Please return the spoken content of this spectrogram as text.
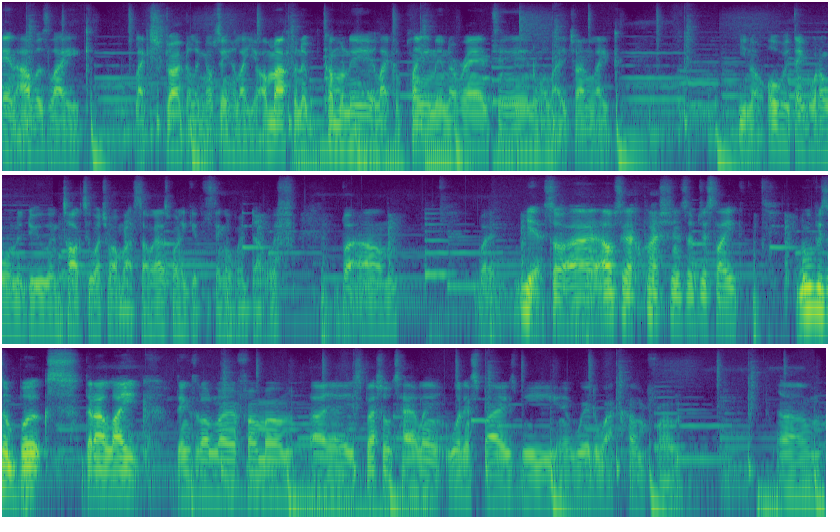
and I was like like struggling. I'm saying here like yo, I'm not gonna come on there like complaining or ranting or like trying to like you know overthink what I want to do and talk too much about myself. I just want to get this thing over and done with. But um, but yeah. So I also got questions of just like movies and books that I like, things that I learned from them, uh, special talent, what inspires me, and where do I come from. Um,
